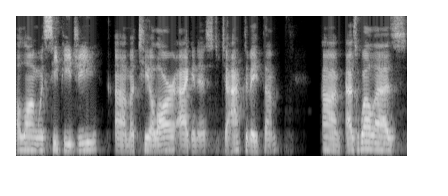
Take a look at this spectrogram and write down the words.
along with CPG, um, a TLR agonist to activate them, um, as well as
